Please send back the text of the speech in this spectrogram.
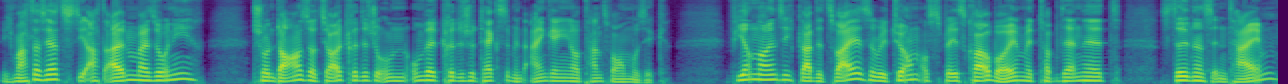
Ich mache das jetzt, die acht Alben bei Sony. Schon da sozialkritische und umweltkritische Texte mit eingängiger, tanzbarer Musik. 94 Platte 2, The Return of Space Cowboy mit Top 10 Hit Stillness in Time.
